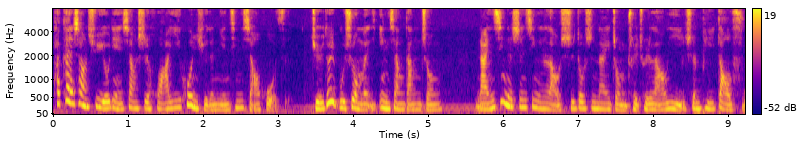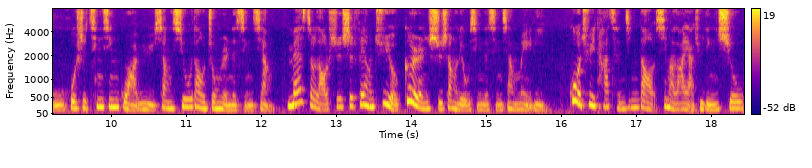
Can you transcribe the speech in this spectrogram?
他看上去有点像是华裔混血的年轻小伙子，绝对不是我们印象当中。男性的身心灵老师都是那一种垂垂老矣、身披道服，或是清心寡欲、像修道中人的形象。Master 老师是非常具有个人时尚流行的形象魅力。过去他曾经到喜马拉雅去灵修，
